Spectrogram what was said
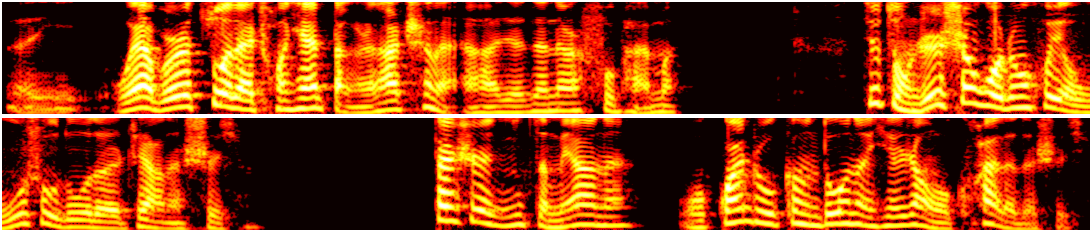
呃，我也不是坐在床前等着他吃奶啊，就在那儿复盘嘛。就总之生活中会有无数多的这样的事情，但是你怎么样呢？我关注更多那些让我快乐的事情。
